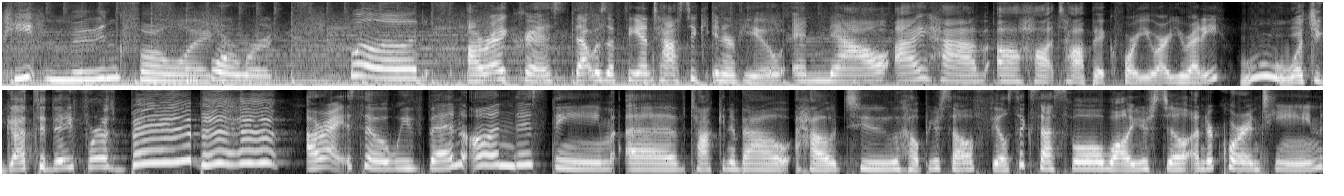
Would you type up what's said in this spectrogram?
keep moving forward. Forward. Forward. All right, Kris, that was a fantastic interview. And now I have a hot topic for you. Are you ready? Ooh, what you got today for us, baby? All right, so we've been on this theme of talking about how to help yourself feel successful while you're still under quarantine.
